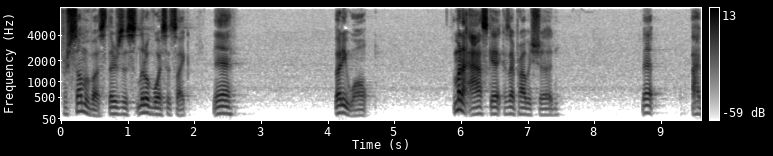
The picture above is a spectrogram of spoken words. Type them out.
for some of us, there's this little voice that's like, eh, but he won't. I'm going to ask it because I probably should. But I,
